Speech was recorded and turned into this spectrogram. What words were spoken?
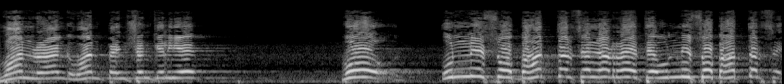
वन रैंक, वन पेंशन के लिए वो 1972 से लड़ रहे थे 1972 से।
